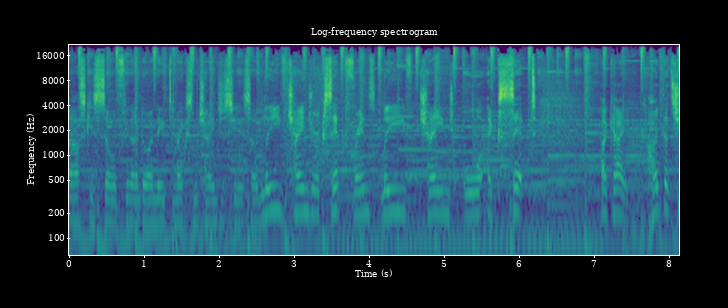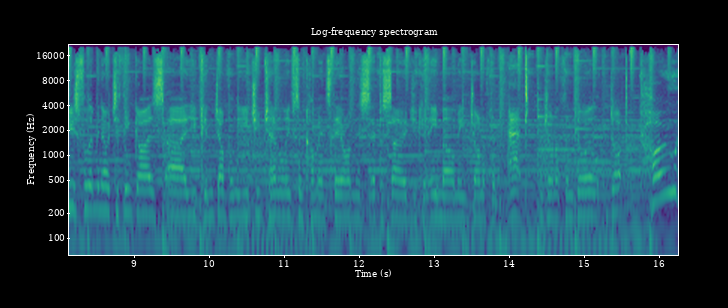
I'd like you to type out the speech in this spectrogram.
and ask yourself, you know, do I need to make some changes here? So leave, change, or accept, friends. Leave, change, or accept. Okay, I hope that's useful. Let me know what you think, guys. Uh, you can jump on the YouTube channel, leave some comments there on this episode. You can email me, jonathan at jonathandoyle.co.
